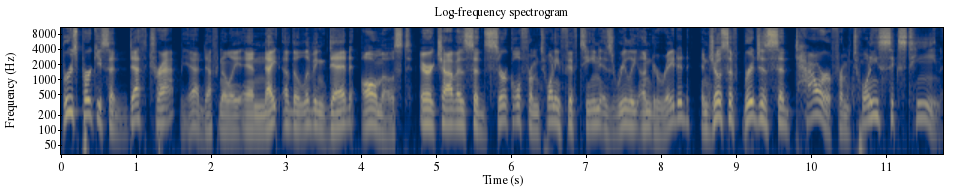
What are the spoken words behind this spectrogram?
Bruce Perky said Death Trap, yeah, definitely, and Night of the Living Dead, almost. Eric Chavez said Circle from 2015 is really underrated. And Joseph Bridges said Tower from 2016.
